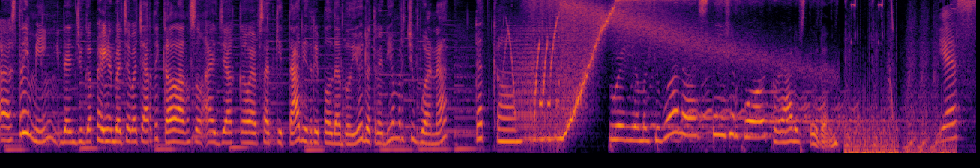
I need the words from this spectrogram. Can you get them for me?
uh, streaming dan juga pengen baca-baca artikel langsung aja ke website kita di www.radiomercubuana.com. Radio Mercubuana Station for Creative Student. Yes.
